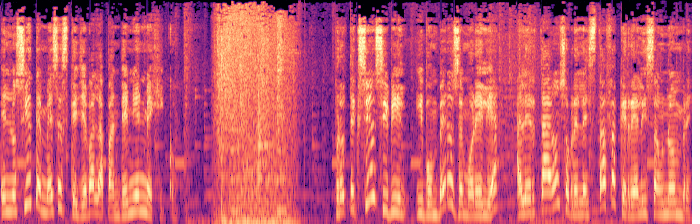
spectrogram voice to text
en los siete meses que lleva la pandemia en México. Protección Civil y bomberos de Morelia alertaron sobre la estafa que realiza un hombre,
